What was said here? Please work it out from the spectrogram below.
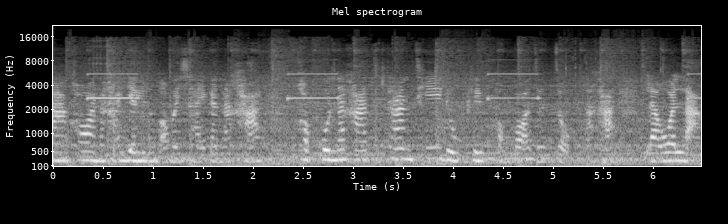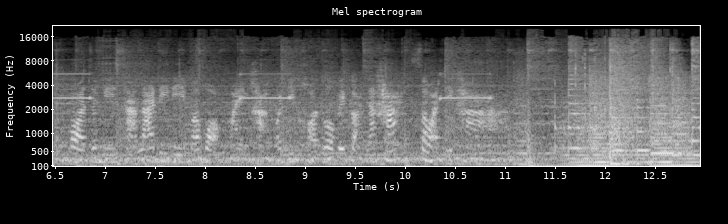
5 ข้อนะคะ อย่าลืมเอาไปใช้กันนะคะ ขอบคุณนะคะทุกท่านที่ดูคลิปของปอจนจบนะคะ แล้ววันหลังปอจะมีสาระดีๆ มาบอกใหม่ค่ะ วันนี้ขอตัวไปก่อนนะคะ สวัสดีค่ะ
